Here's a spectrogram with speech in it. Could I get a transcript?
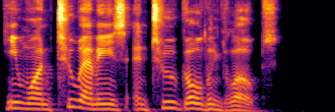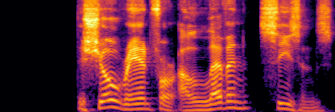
he won two Emmys and two Golden Globes. The show ran for 11 seasons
